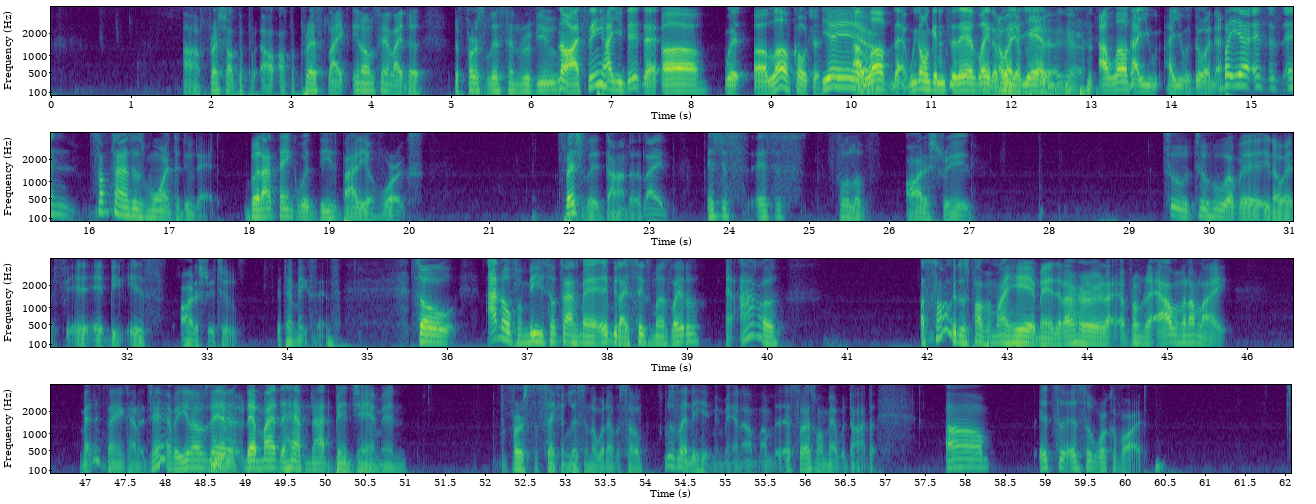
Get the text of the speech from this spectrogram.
uh fresh off the off the press like you know what I'm saying like the the first listen review. No, I seen how you did that uh with uh love culture. Yeah, yeah, I love that. We're gonna get into theirs later. Oh, but yeah, yeah, sure, yeah. I loved how you how you was doing that. But yeah, and and sometimes it's warrant to do that. But I think with these body of works, especially Donda, like it's just it's just full of artistry to to whoever you know it it, it be, is artistry too, if that makes sense. So I know for me, sometimes man, it'd be like six months later, and I'll a song would just pop in my head, man, that I heard uh, from the album, and I'm like, man, this thing kind of jamming. You know what I'm saying? Yeah. That might have not been jamming the first or second listen or whatever. So I'm just letting it hit me, man. I'm, I'm that's, so that's why I'm at with Donda. Um, it's a it's a work of art.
